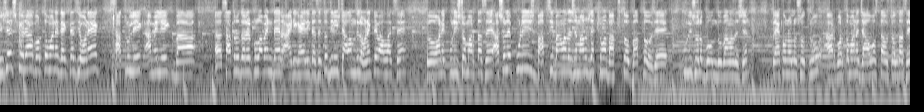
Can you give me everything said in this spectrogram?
বিশেষ করে বর্তমানে দেখতেছি অনেক ছাত্রলীগ আওয়ামী লীগ বা ছাত্র দলের পোলাবাইনদের আইডি খাইয়ে দিতেছে। তো জিনিসটা আলহামদুলিল্লাহ অনেকটাই ভালো লাগছে। তো অনেক পুলিশও মারতাছে। আসলে পুলিশ ভাবছি বাংলাদেশের মানুষ একসময় ভাবতো ভাবতো যে পুলিশ হলো বন্ধু বাংলাদেশের। তো এখন হলো শত্রু আর বর্তমানে যা অবস্থা চলতেছে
